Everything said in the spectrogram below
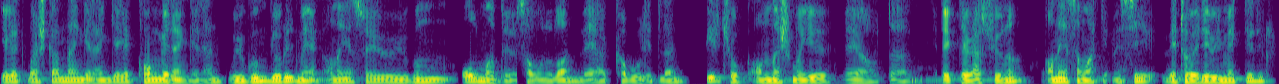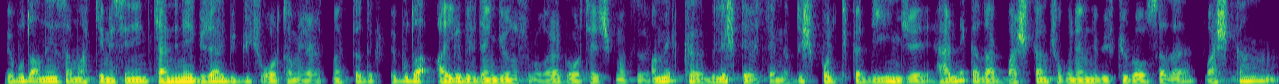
gerek başkandan gelen gerek kongreden gelen uygun görülmeyen anayasaya uygun olmadığı savunulan veya kabul edilen birçok anlaşmayı veyahut da deklarasyonu Anayasa Mahkemesi veto edebilmektedir ve bu da Anayasa Mahkemesi'nin kendine güzel bir güç ortamı yaratmaktadır ve bu da ayrı bir denge unsuru olarak ortaya çıkmaktadır. Amerika Birleşik Devletleri'nde dış politika deyince her ne kadar başkan çok önemli bir figür olsa da başkan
